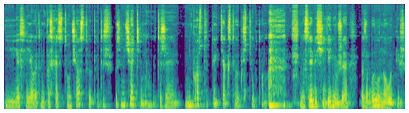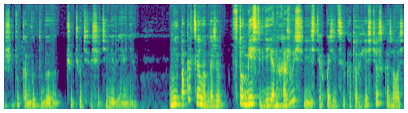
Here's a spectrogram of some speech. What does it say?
И если я в этом непосредственно участвую, то это же замечательно. Это же не просто ты текст выпустил там, на следующий день уже забыл, новый пишешь, а тут как будто бы чуть-чуть ощутимее влияние. Ну и пока в целом, даже в том месте, где я нахожусь, из тех позиций, в которых я сейчас оказалась,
